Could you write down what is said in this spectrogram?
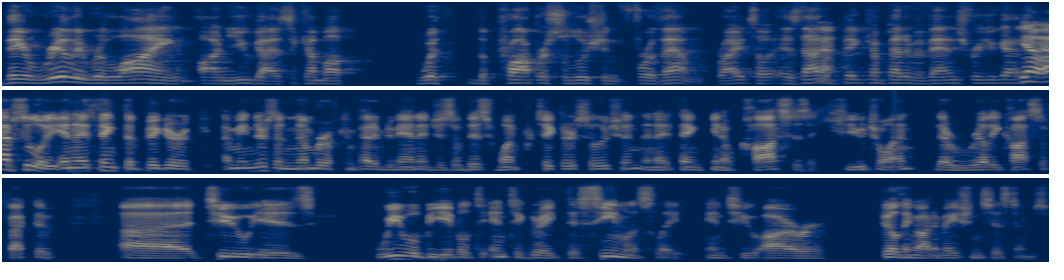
They're really relying on you guys to come up with the proper solution for them, right? So is that yeah. a big competitive advantage for you guys? Yeah, absolutely. And I think the bigger, I mean, there's a number of competitive advantages of this one particular solution. And I think, you know, cost is a huge one. They're really cost effective. Uh, two is we will be able to integrate this seamlessly into our building automation systems.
